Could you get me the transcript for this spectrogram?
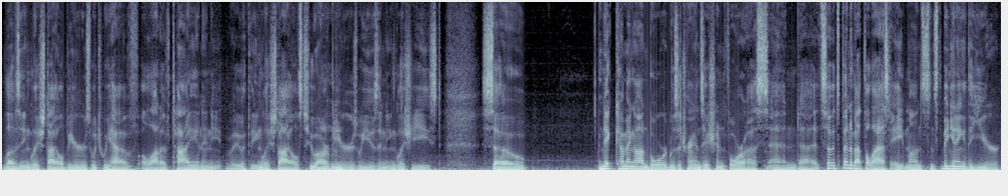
loves English style beers, which we have a lot of tie in in with English styles to our beers. We use an English yeast. So Nick coming on board was a transition for us, and uh, so it's been about the last eight months since the beginning of the year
